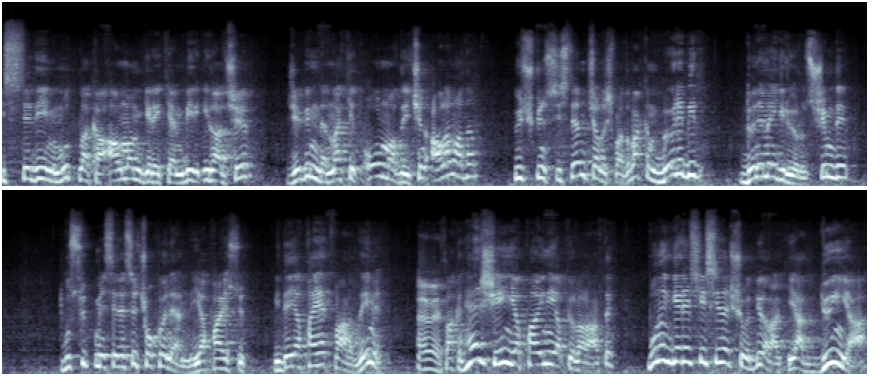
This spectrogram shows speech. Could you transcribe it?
istediğim mutlaka almam gereken bir ilacı cebimde nakit olmadığı için alamadım. Üç gün sistem çalışmadı. Bakın böyle bir döneme giriyoruz. Şimdi bu süt meselesi çok önemli. Yapay süt. Bir de yapay et vardı değil mi? Evet. Bakın her şeyin yapayını yapıyorlar artık. Bunun gerekçesi de şu diyorlar ki ya dünya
